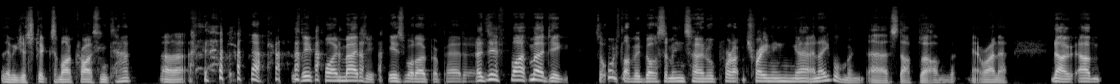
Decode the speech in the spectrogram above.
Let me just stick to my pricing tab. Uh, as if by magic is what I prepared. As if by magic. It's almost like we've got some internal product training uh, enablement uh, stuff that I'm looking at right now. No, um,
